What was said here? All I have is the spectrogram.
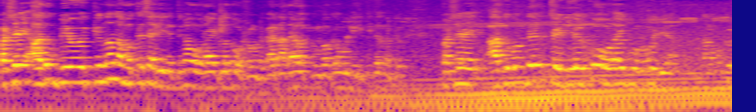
പക്ഷെ അത് ഉപയോഗിക്കുന്ന നമുക്ക് ശരീരത്തിന് ഓറായിട്ടുള്ള ദോഷമുണ്ട്. കാരണം അത് ഇളക്കുമ്പോൾ ഉള്ളിലേക്ക് തന്നിട്ട് പക്ഷെ അതുകൊണ്ട് ചെടികൾക്ക് ഓറായി ഗുണമില്ല നമുക്ക്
